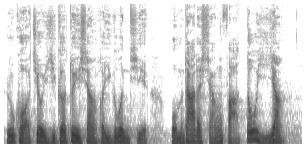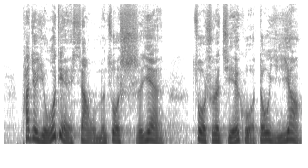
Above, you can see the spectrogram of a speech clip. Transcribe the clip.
如果就一个对象和一个问题，我们大家的想法都一样。它就有点像我们做实验做出的结果都一样，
